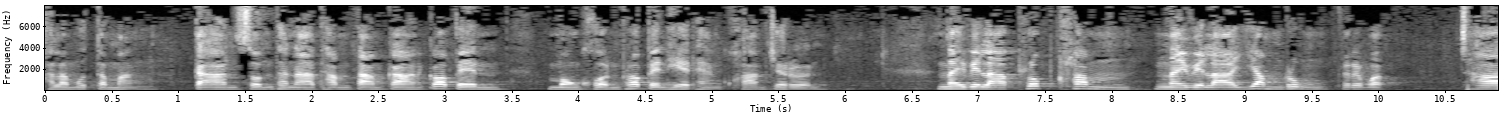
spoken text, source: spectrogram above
คลมุตตมัง การสนทนาธรรมตามการก็เป็นมงคล เพราะเป็นเหตุแห่งความเจริญ ในเวลาพลบคล่ำในเวลาย่ำรุ่งเรียกว่า เช้า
